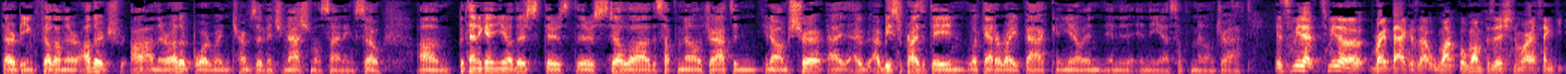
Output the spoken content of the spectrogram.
that are being filled on their other on their other board in terms of international signings. So, um, but then again, you know, there's there's there's still uh, the supplemental draft, and you know, I'm sure I, I'd be surprised if they didn't look at a right back, you know, in in, in the uh, supplemental draft. Yeah, to me, that to me, the right back is that one one position where I think you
